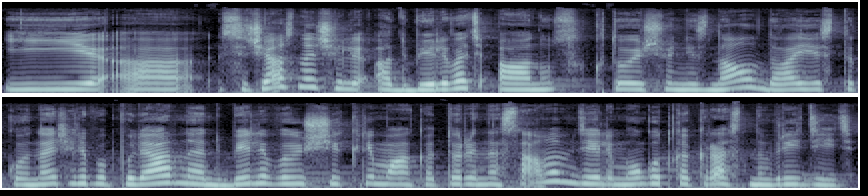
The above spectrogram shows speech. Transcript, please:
И а, сейчас начали отбеливать анус. Кто еще не знал, да, есть такое. Начали популярные отбеливающие крема, которые на самом деле могут как раз навредить.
